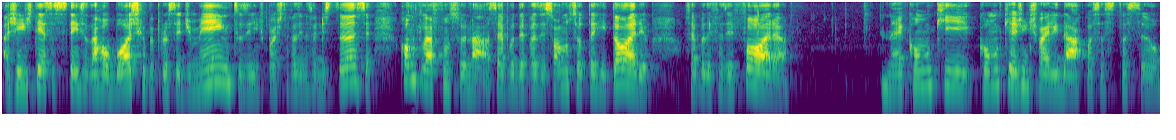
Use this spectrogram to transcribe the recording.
a gente tem essa assistência da robótica para procedimentos e a gente pode estar fazendo essa distância, como que vai funcionar? Você vai poder fazer só no seu território? Você vai poder fazer fora? Né? Como que, como que a gente vai lidar com essa situação?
